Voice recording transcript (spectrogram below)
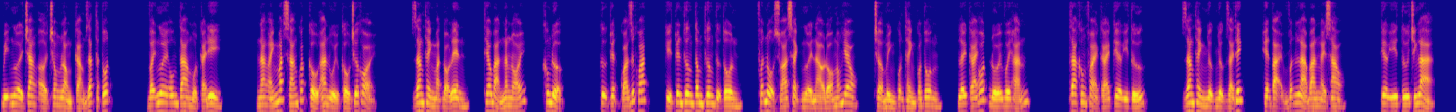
bị người trang ở trong lòng cảm giác thật tốt. Vậy ngươi ôm ta một cái đi. Nàng ánh mắt sáng quắc cầu an ủi cầu chưa khỏi. Giang Thành mặt đỏ lên, theo bản năng nói, không được. Cự tuyệt quá dứt khoát, kỷ tuyên thương tâm thương tự tôn, phẫn nộ xóa sạch người nào đó móng heo, trở mình quận thành con tôm, lấy cái hốt đối với hắn. Ta không phải cái kia ý tứ. Giang Thành nhược nhược giải thích, hiện tại vẫn là ban ngày sao. Kêu ý tứ chính là,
